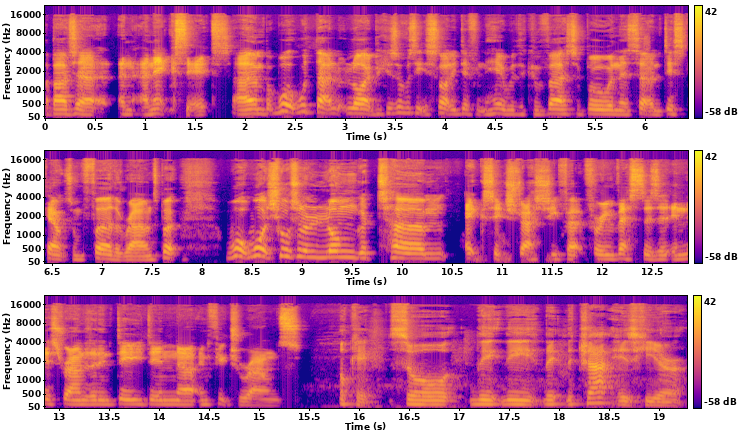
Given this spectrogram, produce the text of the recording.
about a, an, an exit. Um, but what would that look like? Because obviously it's slightly different here with the convertible, and there's certain discounts on further rounds. But what what's your sort of longer term exit strategy for, for investors in this round and indeed in uh, in future rounds? Okay, so the, the, the, the chat is here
